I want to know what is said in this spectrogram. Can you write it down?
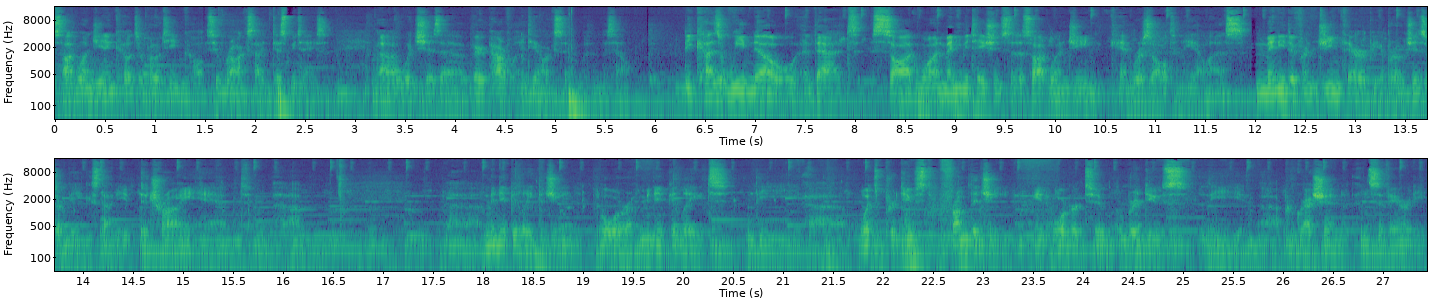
The SOD1 gene encodes a protein called superoxide dismutase, uh, which is a very powerful antioxidant within the cell. Because we know that SOD1, many mutations to the SOD1 gene can result in ALS, many different gene therapy approaches are being studied to try and um, uh, manipulate the gene or manipulate the uh, what's produced from the gene in order to reduce the uh, progression and severity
